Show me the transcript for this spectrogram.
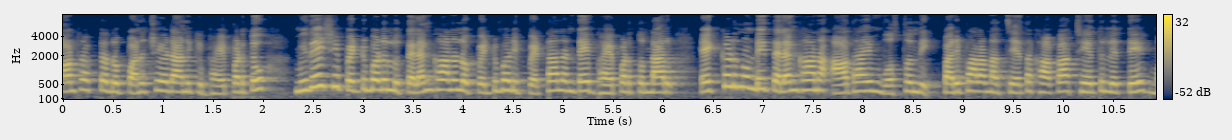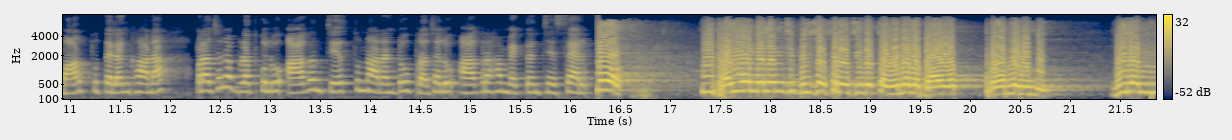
కాంట్రాక్టర్లు పనిచేయడానికి భయపడుతూ విదేశీ పెట్టుబడులు తెలంగాణలో పెట్టుబడి పెట్టాలంటే భయపడుతున్నారు. ఎక్కడి నుండి తెలంగాణ ఆదాయం వస్తుంది? పరిపాలన చేతకాక చేతులెత్తే మార్పు తెలంగాణ. ప్రజల బ్రతుకులు ఆగం చేస్తున్నారంటూ ప్రజలు ఆగ్రహం వ్యక్తం చేశారు. ఈ పదిహేను నుంచి బిల్స్ ఊళ్ళలో బాగా ప్రాబ్లం ఉంది. వీళ్ళని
